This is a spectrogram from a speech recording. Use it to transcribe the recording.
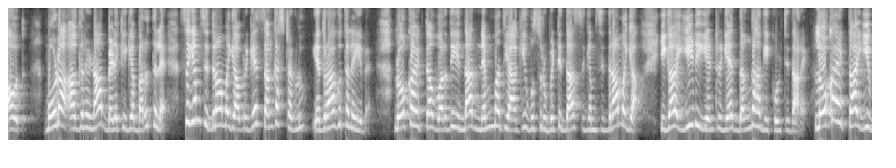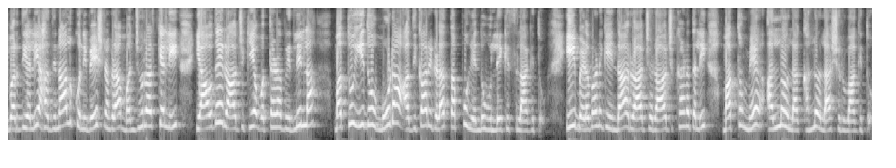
ಹೌದು, ಮೋಡ ಹಗರಣ ಬೆಳಕಿಗೆ ಬರುತ್ತಲೇ ಸಿಎಂ ಸಿದ್ದರಾಮಯ್ಯ ಅವರಿಗೆ ಸಂಕಷ್ಟಗಳು ಎದುರಾಗುತ್ತಲೇ ಇವೆ. ಲೋಕಾಯುಕ್ತ ವರದಿಯಿಂದ ನೆಮ್ಮದಿಯಾಗಿ ಉಸಿರು ಬಿಟ್ಟಿದ್ದ ಸಿಎಂ ಸಿದ್ದರಾಮಯ್ಯ ಈಗ ಇಡಿ ಎಂಟ್ರಿಗೆ ದಂಗಾಗಿ ಕುಳಿತಿದ್ದಾರೆ ಲೋಕಾಯುಕ್ತ ಈ ವರದಿಯಲ್ಲಿ ಹದಿನಾಲ್ಕು ನಿವೇಶನಗಳ ಮಂಜೂರಾತಿಯಲ್ಲಿ ಯಾವುದೇ ರಾಜಕೀಯ ಒತ್ತಡವಿರಲಿಲ್ಲ ಮತ್ತು ಇದು ಮೂಡ ಅಧಿಕಾರಿಗಳ ತಪ್ಪು ಎಂದು ಉಲ್ಲೇಖಿಸಲಾಗಿತ್ತು. ಈ ಬೆಳವಣಿಗೆಯಿಂದ ರಾಜ್ಯ ರಾಜಕಾರಣದಲ್ಲಿ ಮತ್ತೊಮ್ಮೆ ಅಲ್ಲೋಲ ಕಲ್ಲೋಲ ಶುರುವಾಗಿತ್ತು.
